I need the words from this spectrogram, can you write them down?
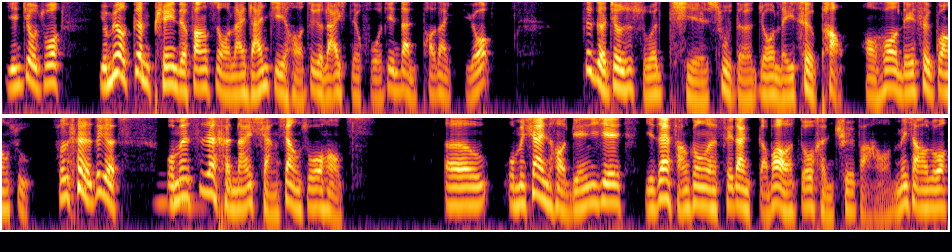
研究说有没有更便宜的方式哦，来拦截哈这个来袭的火箭弹炮弹。有，这个就是所谓铁树的就镭射炮哦，或镭射光束。说真的，这个我们是在很难想象说哈。呃，我们现在哈连一些也在防空的飞弹，搞不好都很缺乏哈。没想到说，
